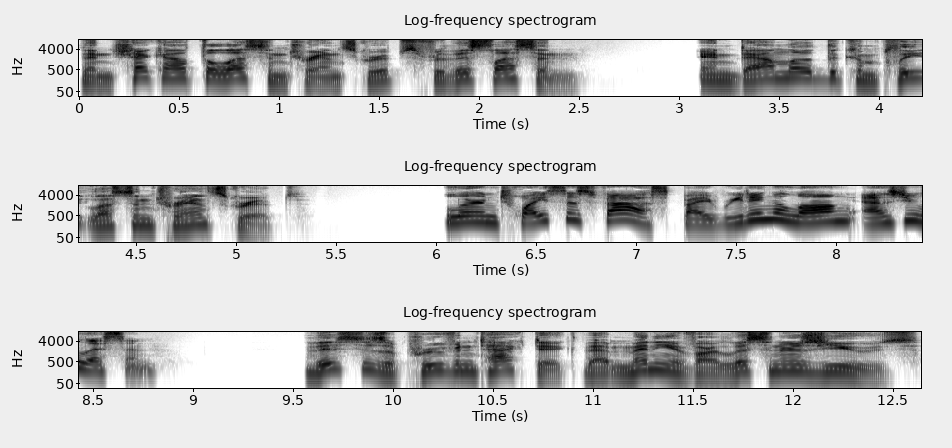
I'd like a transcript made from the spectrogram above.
Then check out the lesson transcripts for this lesson and download the complete lesson transcript. Learn twice as fast by reading along as you listen. This is a proven tactic that many of our listeners use.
